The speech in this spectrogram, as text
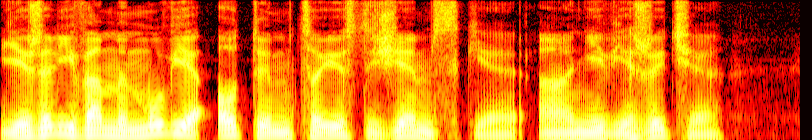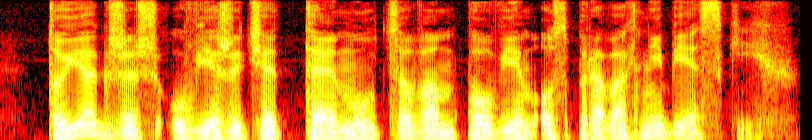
Jeżeli wam mówię o tym, co jest ziemskie, a nie wierzycie, to jakżeż uwierzycie temu, co wam powiem o sprawach niebieskich?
